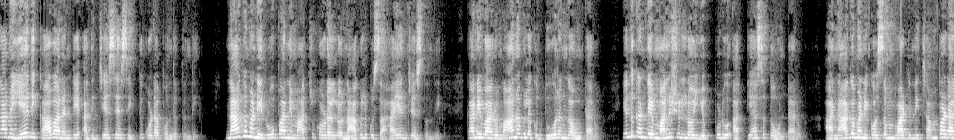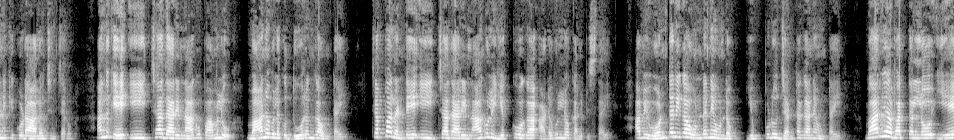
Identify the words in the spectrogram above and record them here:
తాను ఏది కావాలంటే అది చేసే శక్తి కూడా పొందుతుంది. నాగమణి రూపాన్ని మార్చుకోవడంలో నాగులకు సహాయం చేస్తుంది. కానీ వారు మానవులకు దూరంగా ఉంటారు. ఎందుకంటే మనుషుల్లో ఎప్పుడూ అత్యాశతో ఉంటారు. ఆ నాగమణి కోసం వాటిని చంపడానికి కూడా ఆలోచించరు. అందుకే ఈ ఇచ్చాదారి నాగుపాములు మానవులకు దూరంగా ఉంటాయి. చెప్పాలంటే ఈ ఇచ్చాదారి నాగులు ఎక్కువగా అడవుల్లో కనిపిస్తాయి. అవి ఒంటరిగా ఉండనే ఉండవు ఎప్పుడూ జంటగానే ఉంటాయి. భార్యాభర్తల్లో ఏ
